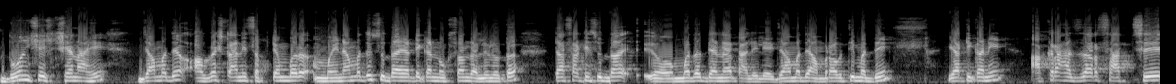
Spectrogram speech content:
दोन सेक्शन आहे ज्यामध्ये ऑगस्ट आणि सप्टेंबर महिन्यामध्ये सुद्धा या ठिकाणी नुकसान झालेलं होतं. त्यासाठी सुद्धा मदत देण्यात आलेली आहे. ज्यामध्ये अमरावतीमध्ये या ठिकाणी अकरा हजार सातशे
